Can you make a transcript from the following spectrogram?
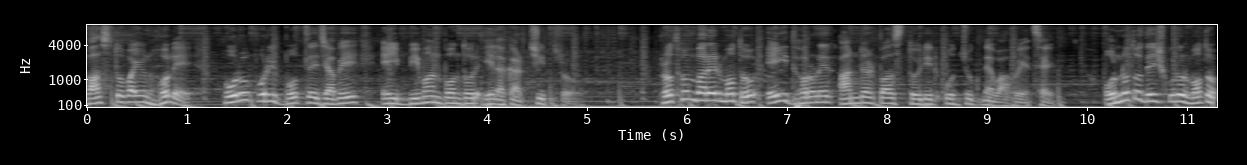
বাস্তবায়ন হলে পুরোপুরি বদলে যাবে এই বিমানবন্দর এলাকার চিত্র। প্রথমবারের মতো এই ধরনের আন্ডারপাস তৈরির উদ্যোগ নেওয়া হয়েছে। উন্নত দেশগুলোর মতো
